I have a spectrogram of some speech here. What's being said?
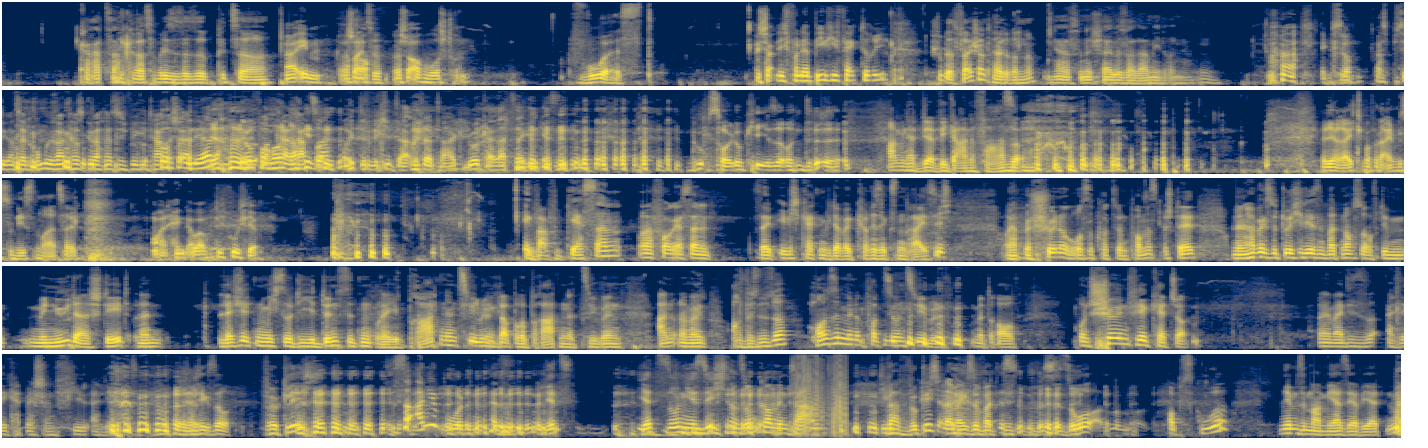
Karazza. Die gerade aber diese, diese Pizza. Ja, eben. Da ist, auch, da ist auch Wurst drin. Wurst. Ist das nicht von der Beefy Factory? Stimmt, das Fleischanteil drin, ne? Ja, ist so eine Scheibe Salami drin. so. Hast bist die ganze Zeit rumgerannt, hast gedacht, hast dich vegetarisch ernährt? Ja, nur von oh nein, Karazza? Heute vegetarischer Tag, nur Karazza gegessen. Nur Pseudokäse und äh, Armin hat wieder vegane Phase. Ja, die erreicht immer von einem bis zur nächsten Mahlzeit. Oh, das hängt aber wirklich gut hier. Ich war gestern oder vorgestern seit Ewigkeiten wieder bei Curry 36 und habe eine schöne große Portion Pommes bestellt. Und dann habe ich so durchgelesen, was noch so auf dem Menü da steht. Und dann lächelten mich so die gedünsteten oder gebratenen Zwiebeln, ich glaube gebratene Zwiebeln an. Und dann meinte ich, ach wissen Sie, hauen Sie mir eine Portion Zwiebeln mit drauf. Und schön viel Ketchup. Und dann meinte sie so, also ich habe ja schon viel erlebt. Und dann dachte ich so, wirklich? Das ist doch angeboten. Also, und jetzt, jetzt so ein Gesicht und so ein Kommentar, die war wirklich, und dann meinte ich so, was ist, ist das so obskur? Nehmen Sie mal mehr Servietten.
